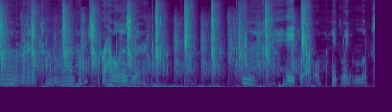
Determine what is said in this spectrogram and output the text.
Alright, come on. How much gravel is there? I hate gravel. I hate the way it looks.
